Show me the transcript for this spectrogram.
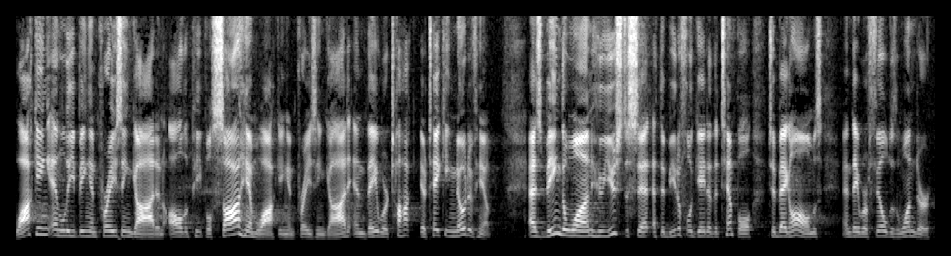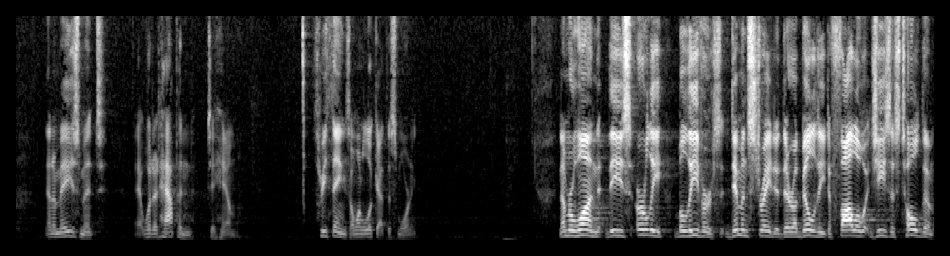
walking and leaping and praising God, and all the people saw him walking and praising God, and they were talk, uh, taking note of him as being the one who used to sit at the beautiful gate of the temple to beg alms, and they were filled with wonder and amazement at what had happened to him. Three things I want to look at this morning. Number one, these early believers demonstrated their ability to follow what Jesus told them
